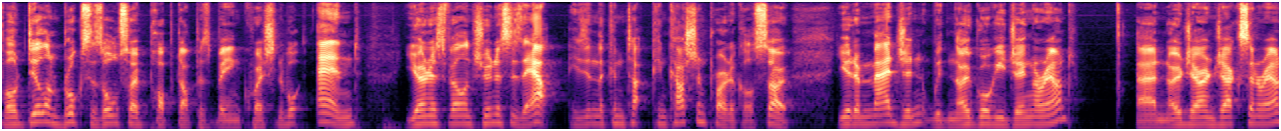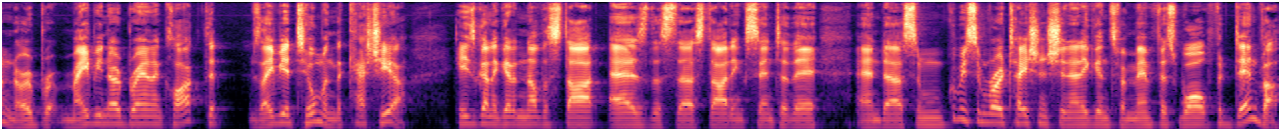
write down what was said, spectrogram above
Well, Dillon Brooks has also popped up as being questionable, and Jonas Valanciunas is out. He's in the con- concussion protocol. So you'd imagine with no Gorgui Dieng around, uh, no Jaren Jackson around, no maybe no Brandon Clarke, that Xavier Tillman, the cashier, He's going to get another start as the uh, starting center there, and uh, some could be some rotation shenanigans for Memphis. While for Denver,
